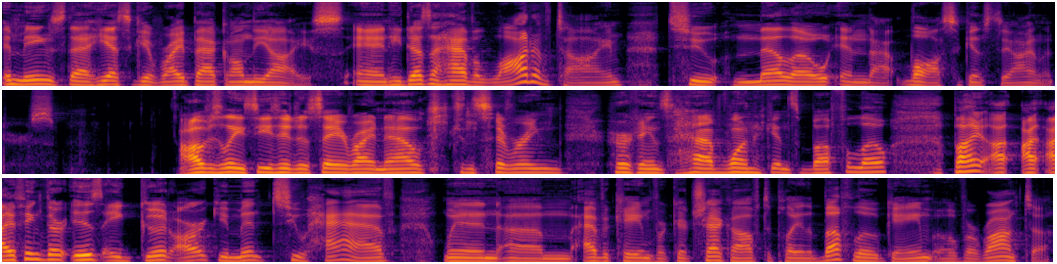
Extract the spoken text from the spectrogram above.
it means that he has to get right back on the ice. And he doesn't have a lot of time to mellow in that loss against the Islanders. Obviously, it's easy to say right now, considering Hurricanes have won against Buffalo. But I, I, I think there is a good argument to have when um, advocating for Kochetkov to play in the Buffalo game over Raanta.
